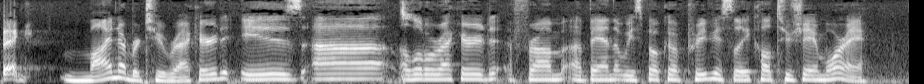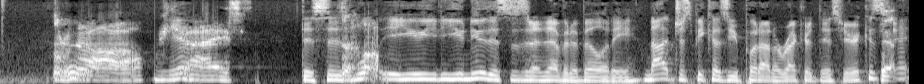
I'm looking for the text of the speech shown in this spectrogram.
Big. My number two record is uh, a little record from a band that we spoke of previously called Touche Amore. Oh, Yeah. guys. This is well, you you knew this was an inevitability, not just because you put out a record this year. Because Yeah.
